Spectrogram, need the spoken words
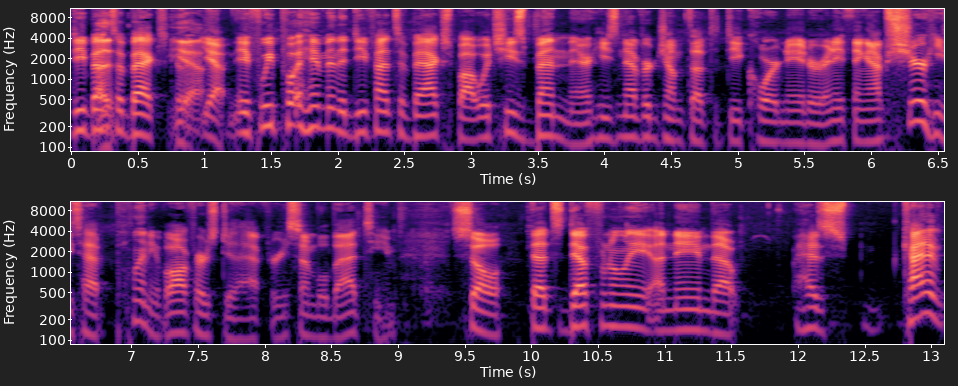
Defensive Uh, backs, yeah. yeah. If we put him in the defensive back spot, which he's been there, he's never jumped up to D coordinator or anything. I'm sure he's had plenty of offers to after he assembled that team. So that's definitely a name that has kind of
